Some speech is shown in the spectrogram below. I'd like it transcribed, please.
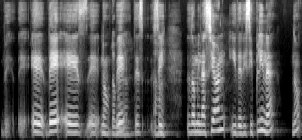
D, e, D es, eh, no. B, de, sí, de dominación y de disciplina, ¿no?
